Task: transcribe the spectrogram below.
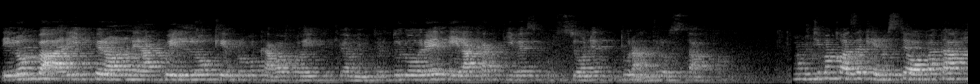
dei lombari, però non era quello che provocava poi effettivamente il dolore e la cattiva escursione durante lo stacco. L'ultima cosa è che l'osteopata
